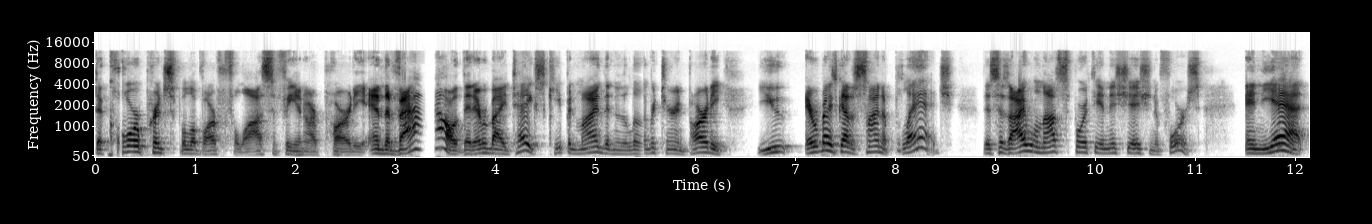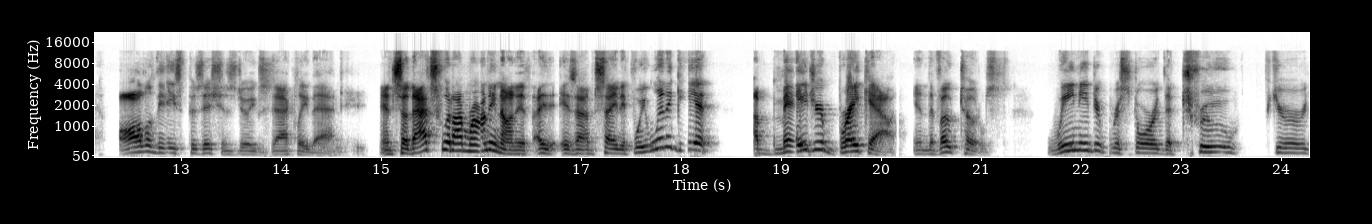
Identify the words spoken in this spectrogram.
the core principle of our philosophy and our party and the vow that everybody takes. Keep in mind that in the Libertarian Party, you everybody's got to sign a pledge that says, "I will not support the initiation of force," and yet all of these positions do exactly that. And so that's what I'm running on is, is I'm saying if we want to get a major breakout in the vote totals, we need to restore the true, pure,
